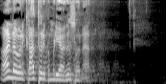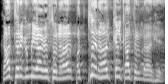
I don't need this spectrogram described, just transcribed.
ஆண்டவர் காத்திருக்க முடியாது சொன்னார். காத்திருக்க முடியாத சொன்னார். பத்து நாட்கள் காத்திருந்தார்கள்.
